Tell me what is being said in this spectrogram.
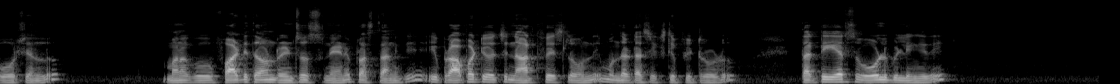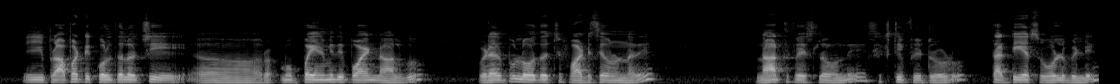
పోర్షన్లు మనకు ఫార్టీ థౌసండ్ రెంట్స్ వస్తున్నాయండి ప్రస్తుతానికి. ఈ ప్రాపర్టీ వచ్చి నార్త్ ఫేస్లో ఉంది. ముందట sixty feet road thirty years old building ఇది. ఈ ప్రాపర్టీ కొలతలు వచ్చి ముప్పై ఎనిమిది పాయింట్ నాలుగు. వెడల్పు లోతు వచ్చి ఫార్టీ సెవెన్ ఉన్నది నార్త్ ఫేస్లో ఉంది. Sixty feet road thirty years old building.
